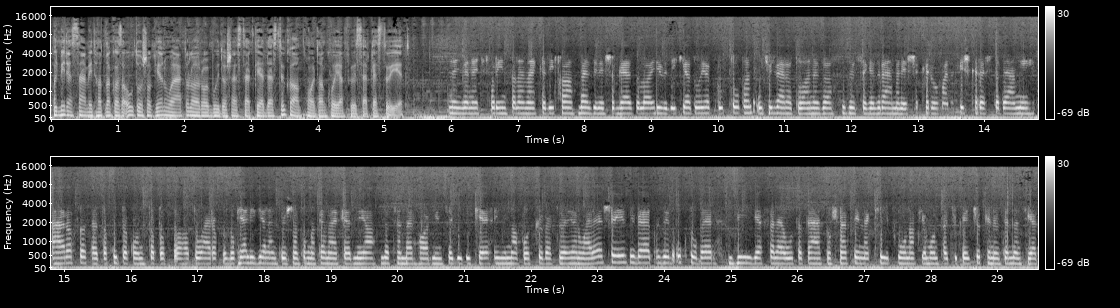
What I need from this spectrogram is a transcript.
Hogy mire számíthatnak az autósok januártól, arról Bújdos Esztert kérdeztük, a holtankoljak főszerkesztőjét. 41 forinttal emelkedik a benzin és a gázolaj jövedéki adója bruttóban, úgyhogy várhatóan ez az összeg ez ráemelésre kerül majd a kiskereszkedelmi árakra, tehát a kutakon tapasztalható árak azok elég jelentősen fognak emelkedni a december 31-e napot követően január 1 mivel azért október vége fele óta, tehát most már tényleg két hónapja mondhatjuk egy csökkenő tendenciát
